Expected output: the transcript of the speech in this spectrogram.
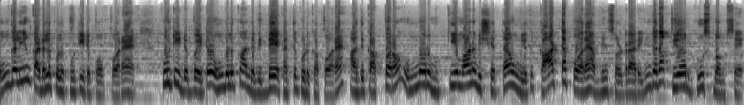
உங்களையும் கடலுக்குள்ள கூட்டிட்டு போக போறேன். கூட்டிட்டு போயிட்டு உங்களுக்கும் அந்த வித்தையை கற்றுக் கொடுக்க போறேன். அதுக்கப்புறம் இன்னொரு முக்கியமான விஷயத்த உங்களுக்கு காட்ட போறேன் அப்படின்னு சொல்றாரு. இங்கதான் பியூர் கூஸ் பம்ப்ஸே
